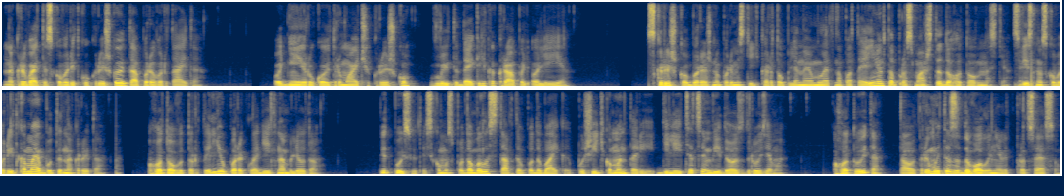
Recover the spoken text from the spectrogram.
накривайте сковорідку кришкою та перевертайте. Однією рукою тримаючи кришку, влийте декілька крапель олії. З кришки обережно перемістіть картопляний омлет на пательню та просмажте до готовності. Звісно, сковорідка має бути накрита. Готову тортилью перекладіть на блюдо. Підписуйтесь, кому сподобалось, ставте вподобайки, пишіть коментарі, діліться цим відео з друзями. Готуйте та отримуйте задоволення від процесу.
